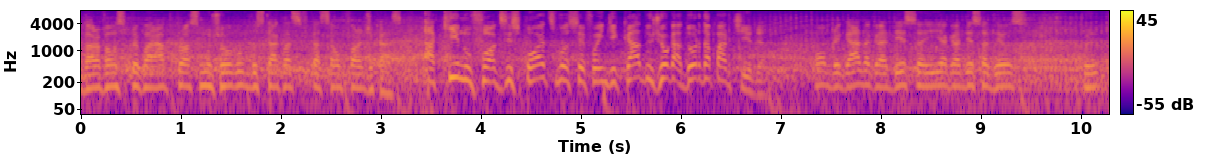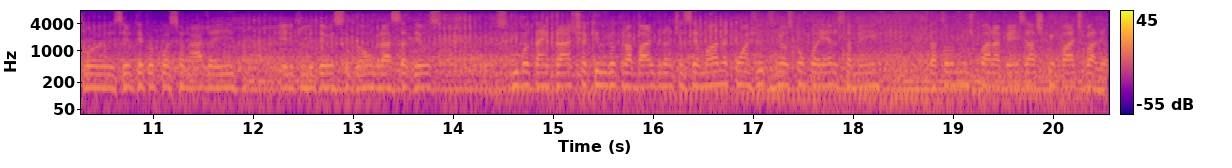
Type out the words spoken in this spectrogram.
Agora vamos se preparar para o próximo jogo, buscar a classificação fora de casa. Aqui no Fox Sports você foi indicado jogador da partida. Bom, obrigado, agradeço aí, agradeço a Deus por, por ele ter proporcionado aí, ele que me deu esse dom, graças a Deus. Consegui botar em prática aquilo que eu trabalho durante a semana, com a ajuda dos meus companheiros também. Está todo mundo de parabéns, acho que o empate valeu.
